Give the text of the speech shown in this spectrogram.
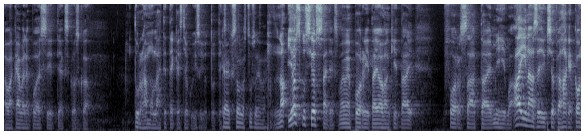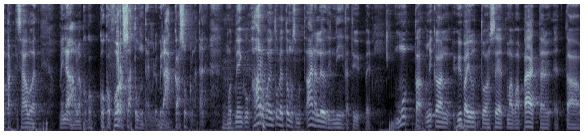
mä vaan kävelen pois siitä, tiiäks, koska turha mun lähteä tekemään joku iso juttu. Tiiäks. Käykö tollaista usein vai? No joskus jossain, tiiäks, mä menen Poriin tai johonkin tai Forssaa tai mihin, vaan aina on se yksi, joka hakee kontakti, se haluaa, että minä haluan koko, koko Forssa tuntea minua, minä hakkaan suklaa tänne. Hmm. Mutta niinku, harvoin tulee tommosia, mutta aina löytin niitä tyyppejä. Mutta mikä on hyvä juttu on se, että mä oon vaan päättänyt, että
